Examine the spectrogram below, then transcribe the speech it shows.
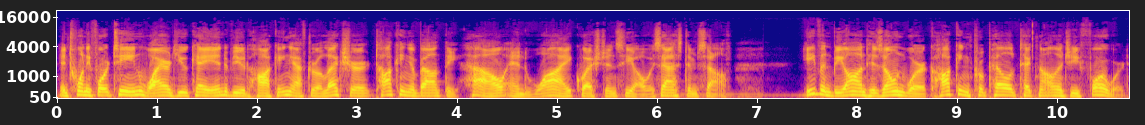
In 2014, Wired UK interviewed Hawking after a lecture talking about the how and why questions he always asked himself. Even beyond his own work, Hawking propelled technology forward.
